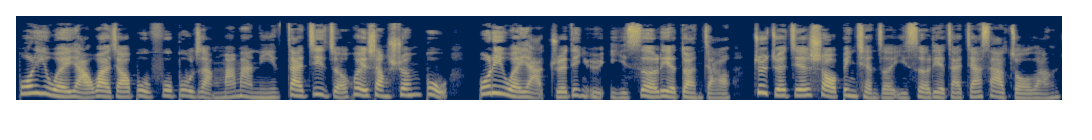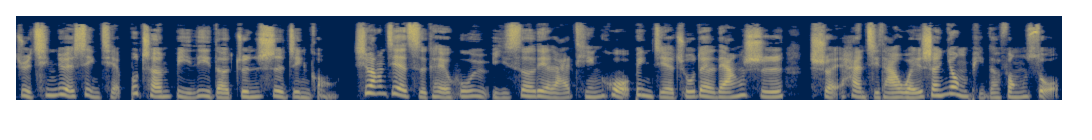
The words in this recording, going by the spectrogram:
玻利维亚外交部副部长马马尼在记者会上宣布。玻利维亚决定与以色列断交，拒绝接受并谴责以色列在加萨走廊具侵略性且不成比例的军事进攻，希望借此可以呼吁以色列来停火，并解除对粮食、水和其他维生用品的封锁。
